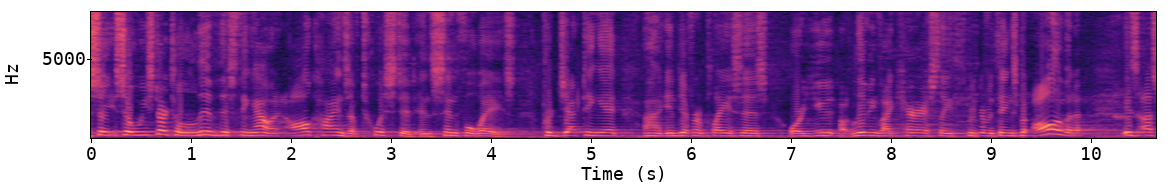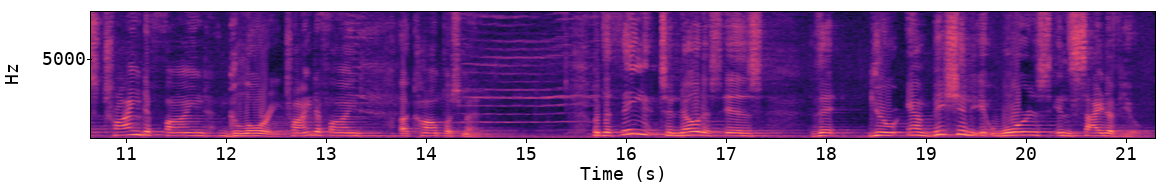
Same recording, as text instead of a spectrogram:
So, so we start to live this thing out in all kinds of twisted and sinful ways, projecting it uh, in different places or, you, or living vicariously through different things. But all of it is us trying to find glory, trying to find accomplishment. But the thing to notice is that your ambition, it wars inside of you.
